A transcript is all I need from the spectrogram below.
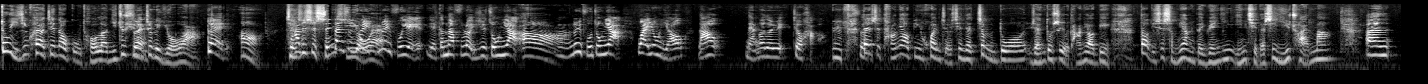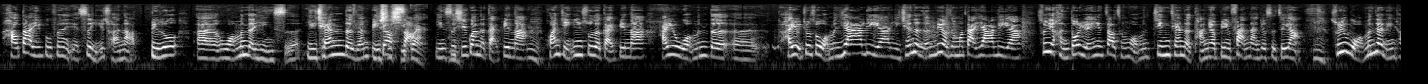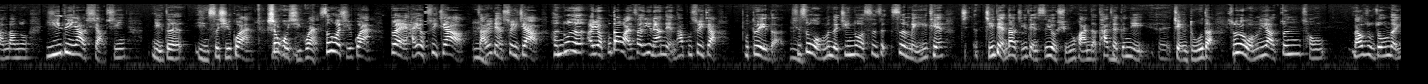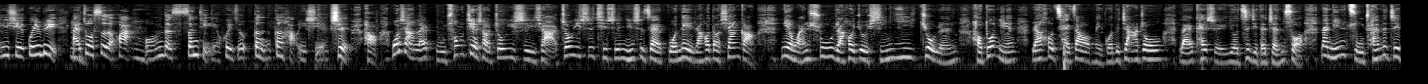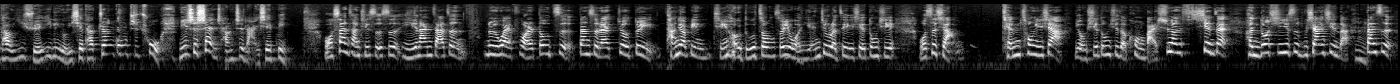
都已经快要见到骨头了，你就是用这个油啊？对，啊，简他直是神奇油哎！内内服也也跟他服了一些中药，啊，嗯，内服中药，外用油，然后两个多月就好。嗯，但是糖尿病患者现在这么多人都是有糖尿病，到底是什么样的原因引起的？是遗传吗？嗯，好大一部分也是遗传了、比如呃我们的饮食，以前的人比较习少惯，饮食习惯的改变呐、嗯环境因素的改变呐、还有我们的呃。还有就是我们压力啊，以前的人没有这么大压力啊，所以很多原因造成我们今天的糖尿病泛滥就是这样。嗯，所以我们在临床当中一定要小心你的饮食习惯、生活习惯？生活习惯，对，还有睡觉，嗯早一点睡觉。很多人，哎呀，不到晚上一两点他不睡觉，不对的。嗯其实我们的经络是是是每一天几几点到几点是有循环的，它在跟你呃解毒的，所以我们要遵从。老祖宗的一些规律来做事的话，嗯我们的身体也会就更更好一些。是好，我想来补充介绍周医师一下。周医师其实您是在国内，然后到香港念完书，然后就行医救人好多年，然后才到美国的加州来开始有自己的诊所。那您祖传的这套医学一定有一些它专攻之处。您是擅长治哪一些病？我擅长其实是疑难杂症、内外妇儿都治，但是呢，就对糖尿病情有独钟，所以我研究了这一些东西。我是想填充一下有些东西的空白。虽然现在很多西医是不相信的，但是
